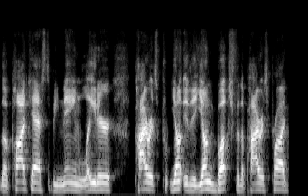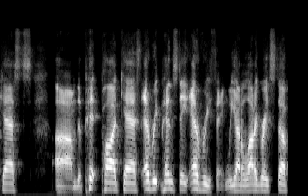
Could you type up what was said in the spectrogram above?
the podcast to be named later. Pirates, young, the Young Bucks for the Pirates podcasts um, the Pit podcast, every Penn State, everything. We got a lot of great stuff.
